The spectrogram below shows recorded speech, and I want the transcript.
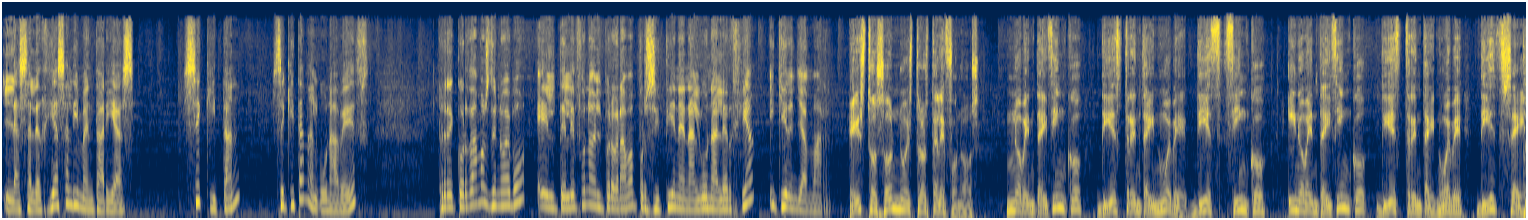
¿Las alergias alimentarias se quitan? ¿Se quitan alguna vez? Recordamos de nuevo el teléfono del programa por si tienen alguna alergia y quieren llamar. Estos son nuestros teléfonos 95 1039 105 y 95 1039 16.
